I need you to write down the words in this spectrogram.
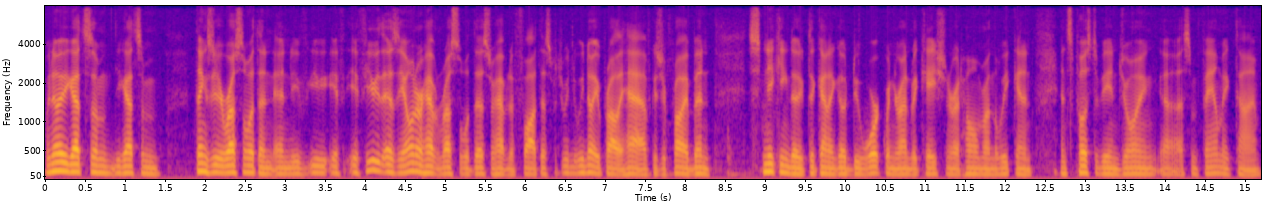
we know you got some you got some things that you're wrestling with, and and you if if you as the owner haven't wrestled with this or haven't fought this, which we we know you probably have because you've probably been sneaking to, to kind of go do work when you're on vacation or at home or on the weekend and supposed to be enjoying uh, some family time,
